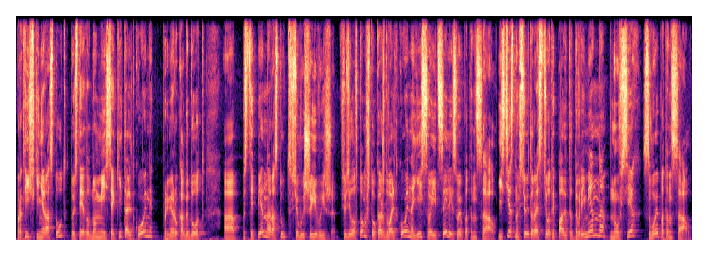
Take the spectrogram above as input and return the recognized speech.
практически не растут, то есть стоят в одном месте, а какие-то альткоины, к примеру, как DOT, а, постепенно растут все выше и выше. Все дело в том, что у каждого альткоина есть свои цели и свой потенциал. Естественно, все это растет и падает одновременно, но у всех свой потенциал.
